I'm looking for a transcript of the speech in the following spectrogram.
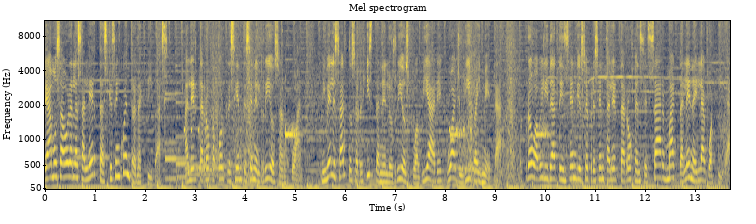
Veamos ahora las alertas que se encuentran activas. Alerta roja por crecientes en el río San Juan. Niveles altos se registran en los ríos Guaviare, Guayuriba y Meta. Por probabilidad de incendio se presenta alerta roja en Cesar, Magdalena y La Guajira.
